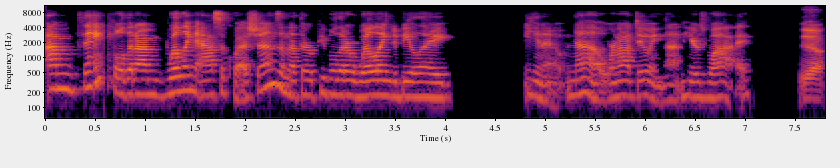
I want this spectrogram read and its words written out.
i'm thankful that i'm willing to ask the questions and that there are people that are willing to be like you know no we're not doing that and here's why yeah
